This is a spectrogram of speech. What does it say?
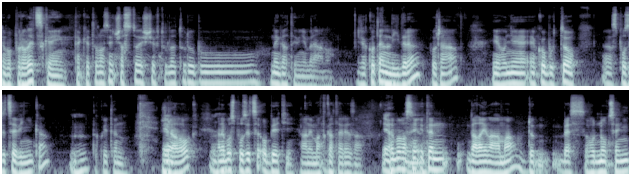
nebo pro lidský, tak je to vlastně často ještě v tuhle dobu negativně bráno. Že jako ten lídr pořád je hodně jako buď to eh, z pozice vyníka, mm-hmm. takový ten žralok, mm-hmm. anebo z pozice oběti, a ne matka Teresa. Jo, Nebo vlastně jo. i ten Dalaj Lama do, bez hodnocení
